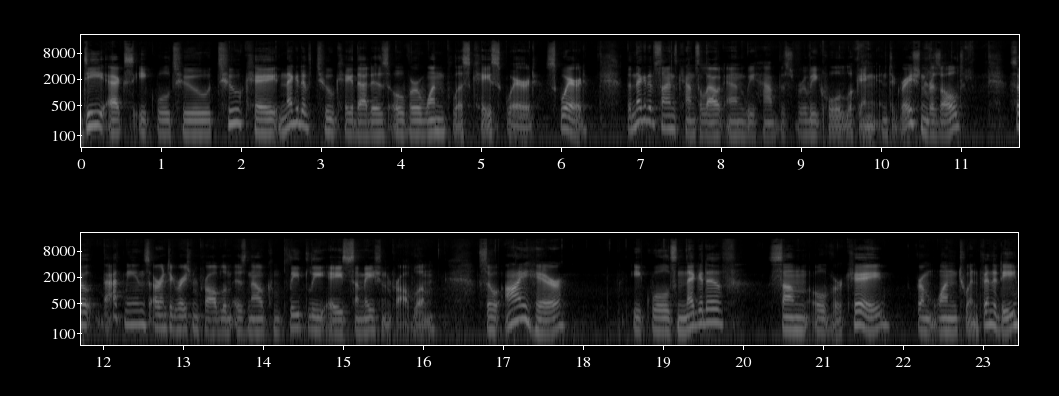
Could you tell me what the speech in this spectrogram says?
dx equal to 2k, negative 2k that is, over 1 plus k squared squared. The negative signs cancel out and we have this really cool looking integration result. So that means our integration problem is now completely a summation problem. So i here equals negative sum over k from 1 to infinity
